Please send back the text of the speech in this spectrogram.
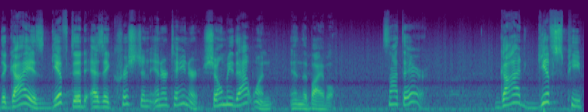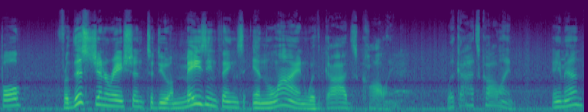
the guy is gifted as a Christian entertainer. Show me that one in the Bible. It's not there. God gifts people for this generation to do amazing things in line with God's calling. With God's calling. Amen.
